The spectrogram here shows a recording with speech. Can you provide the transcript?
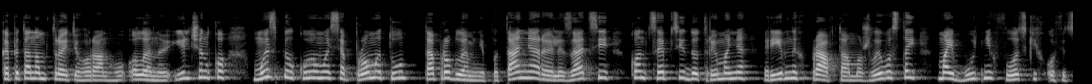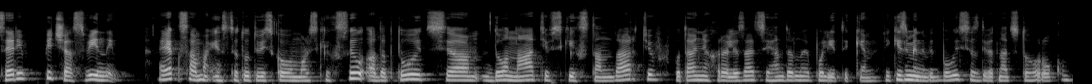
капітаном третього рангу Оленою Ільченко. Ми спілкуємося про мету та проблемні питання реалізації концепції дотримання рівних прав та можливостей майбутніх флотських офіцерів під час війни. А як саме інститут військово-морських сил адаптується до натівських стандартів в питаннях реалізації гендерної політики? Які зміни відбулися з 2019 року?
